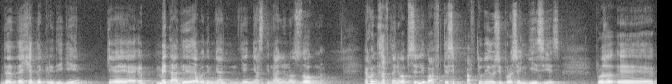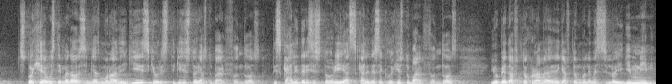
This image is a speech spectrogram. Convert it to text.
δεν δέχεται κριτική και ε, μεταδίδεται από τη μια γενιά στην άλλη ως δόγμα. Έχοντας αυτήν υπόψη, λοιπόν, αυτές, αυτού του είδους οι προσεγγίσεις ε, στοχεύουν στη μετάδοση μιας μοναδικής και οριστικής ιστορίας του παρελθόντος, της καλύτερης ιστορίας, της καλύτερης εκδοχής του παρελθόντος, η οποία ταυτόχρονα μεταδίδει και αυτό που λέμε συλλογική μνήμη.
